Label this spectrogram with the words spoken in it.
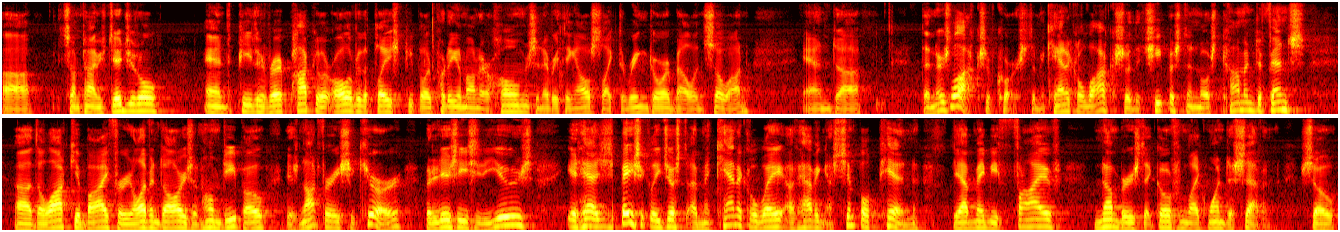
uh, sometimes digital, and they're very popular all over the place. People are putting them on their homes and everything else, like the Ring doorbell and so on. And uh, then there's locks, of course. The mechanical locks are the cheapest and most common defense uh, the lock you buy for $11 at Home Depot is not very secure, but it is easy to use. It has basically just a mechanical way of having a simple pin. You have maybe five numbers that go from like one to seven. So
